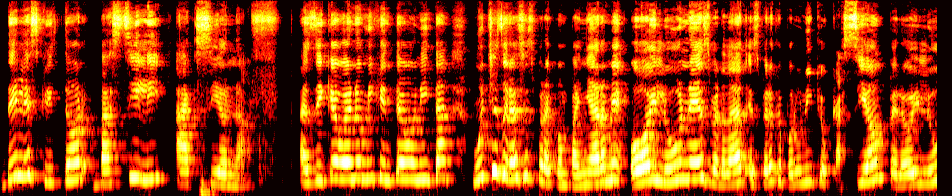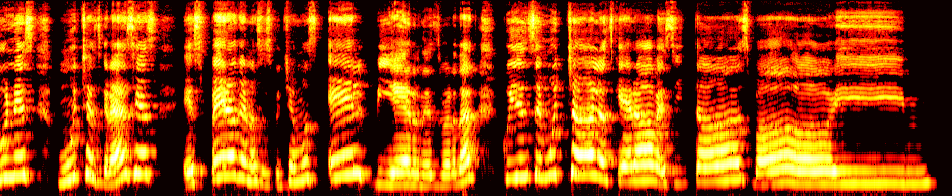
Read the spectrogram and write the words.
del escritor Vasily Aksionov. Así que bueno, mi gente bonita, muchas gracias por acompañarme hoy lunes, ¿verdad? Espero que por única ocasión, pero hoy lunes, muchas gracias. Espero que nos escuchemos el viernes, ¿verdad? Cuídense mucho, los quiero, besitos, bye.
